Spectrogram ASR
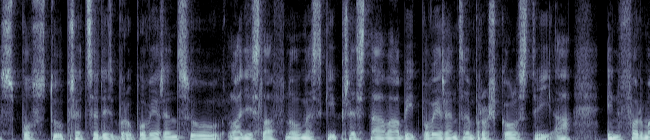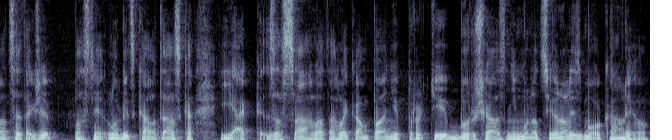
z postu předsedy sboru pověřenců. Ladislav Noumeský přestává být pověřencem pro školství a informace, takže vlastně logická otázka, jak zasáhla tahle kampaň proti buržáznímu nacionalismu Okáliho?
